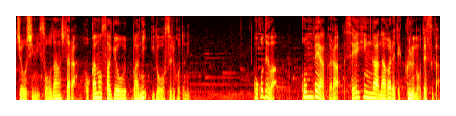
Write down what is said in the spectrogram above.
上司に相談したら他の作業場に移動することに。ここではコンベヤから製品が流れてくるのですが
